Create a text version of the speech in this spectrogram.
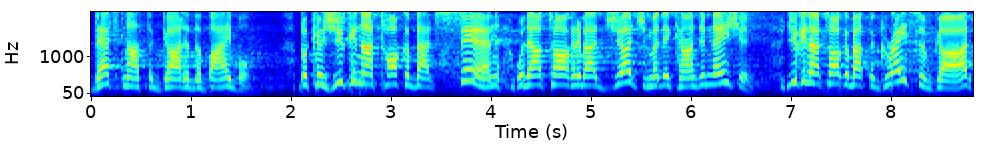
That's not the God of the Bible. Because you cannot talk about sin without talking about judgment and condemnation. You cannot talk about the grace of God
